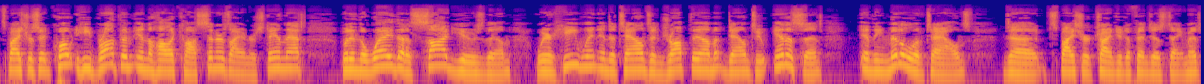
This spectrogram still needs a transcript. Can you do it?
Spicer said, quote, he brought them in the Holocaust centers. I understand that but in the way that Assad used them, where he went into towns and dropped them down to innocent in the middle of towns. Spicer trying to defend his statement.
